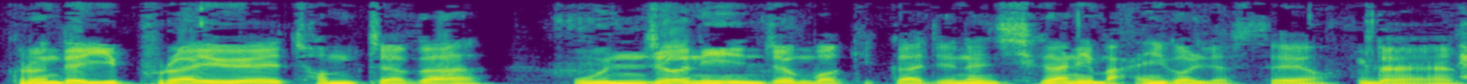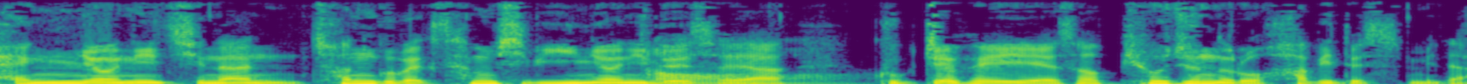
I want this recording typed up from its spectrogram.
그런데 이 브라이어의 점자가 온전히 인정받기까지는 시간이 많이 걸렸어요. 네. 100년이 지난 1932년이 돼서야 어. 국제회의에서 표준으로 합의됐습니다.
